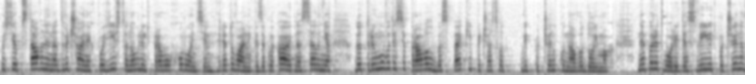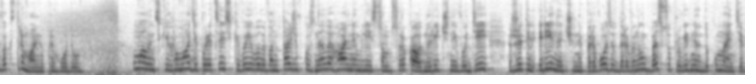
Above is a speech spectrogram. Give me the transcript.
Усі обставини надзвичайних подій встановлюють правоохоронці. Рятувальники закликають населення дотримуватися правил безпеки під час відпочинку на водоймах. Не перетворюйте свій відпочинок в екстремальну пригоду. У Малинській громаді поліцейські виявили вантажівку з нелегальним лісом. 41-річний водій, житель Рівненщини, перевозив деревину без супровідних документів,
